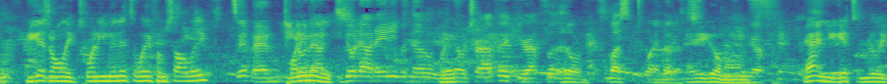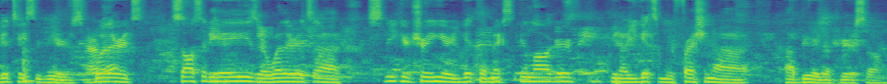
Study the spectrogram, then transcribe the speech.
you guys are only 20 minutes away from Salt Lake. That's it, man. You 20 go down, minutes. you go down 80 with no with no traffic, you're at Foothill in less than 20 minutes. There you go, man. Yep. And you get some really good tasty beers, All whether it's Salt City Haze or whether it's a Sneaker Tree or you get the Mexican Lager. You know, you get some refreshing uh, uh, beers up here. So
